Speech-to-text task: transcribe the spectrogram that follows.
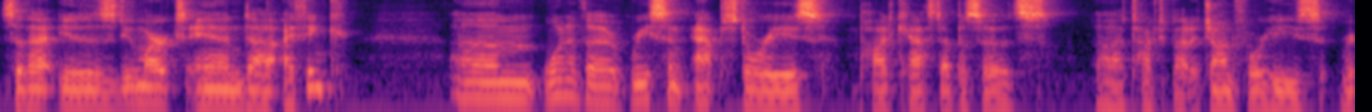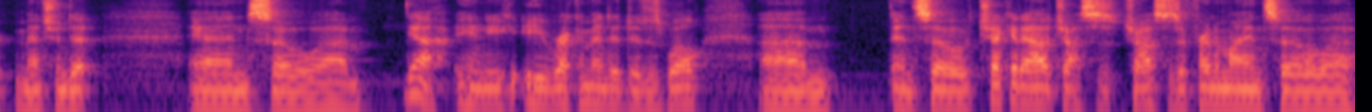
so that is domarks, and uh, I think um, one of the recent App Stories podcast episodes uh, talked about it. John Voorhees mentioned it, and so um, yeah, and he, he recommended it as well. Um, and so check it out. Josh is, Josh is a friend of mine, so uh,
